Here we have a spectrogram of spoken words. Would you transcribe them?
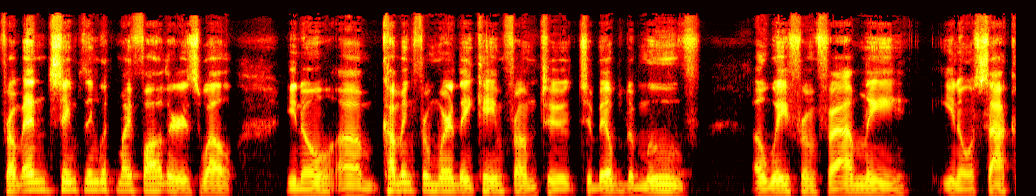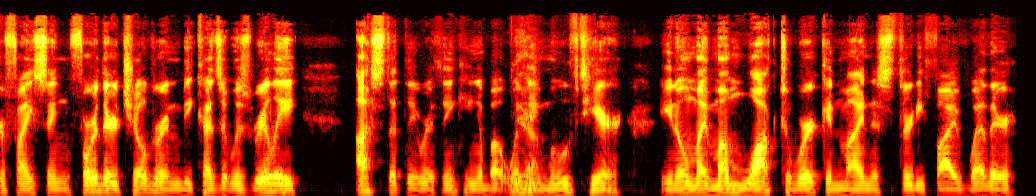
from and same thing with my father as well. You know um coming from where they came from to to be able to move away from family you know sacrificing for their children because it was really us that they were thinking about when they moved here. You know, my mom walked to work in minus 35 weather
